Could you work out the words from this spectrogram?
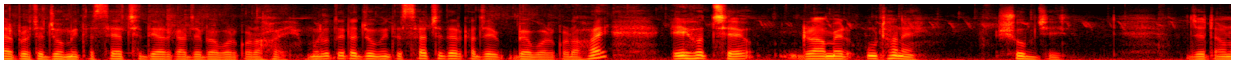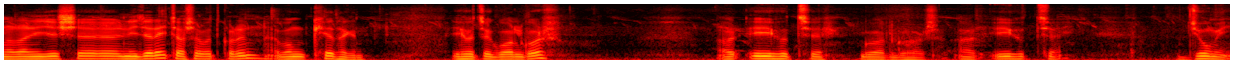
এরপর হচ্ছে জমিতে সেচ দেওয়ার কাজে ব্যবহার করা হয়। মূলত এটা জমিতে সেচ দেওয়ার কাজে ব্যবহার করা হয়। এই হচ্ছে গ্রামের উঠানে সবজি যেটা ওনারা নিজস্ব, নিজেরাই চাষাবাদ করেন এবং খেয়ে থাকেন। এই হচ্ছে গোয়ালঘর, আর এই হচ্ছে গোয়ালঘর, আর এই হচ্ছে জমি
